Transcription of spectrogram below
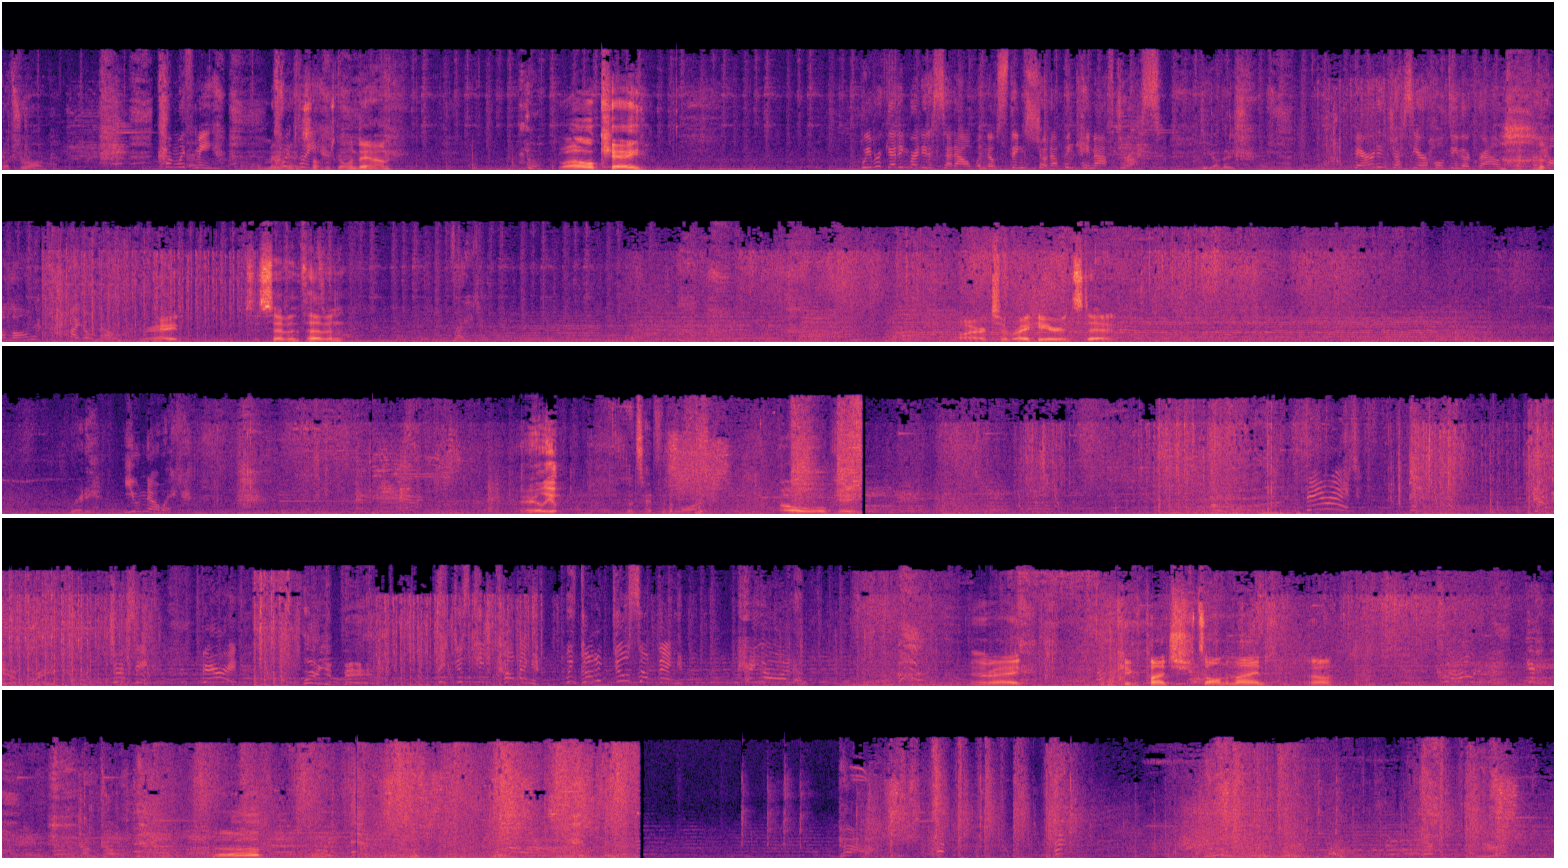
What's wrong? Come with me! Oh man, Quickly. something's going down. Well, okay. We were getting ready to set out when those things showed up and came after us. The others? Barret and Jessie are holding their ground, but for how long? I don't know. Right. It's the seventh heaven. Right. Or to right here instead. Ready? You know it. Alley oop. Let's head for the bar. Oh, okay. Barret! Give me a break. Jessie! Barret! Where you been? They just keep coming! We've got to do something! Hang on! All right. Kick punch. It's all in the mind. Oh. Coming. Oop.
